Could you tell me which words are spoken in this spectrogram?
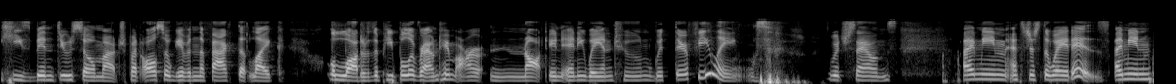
he's been through so much, but also given the fact that like a lot of the people around him are not in any way in tune with their feelings, which sounds I mean, it's just the way it is. I mean,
